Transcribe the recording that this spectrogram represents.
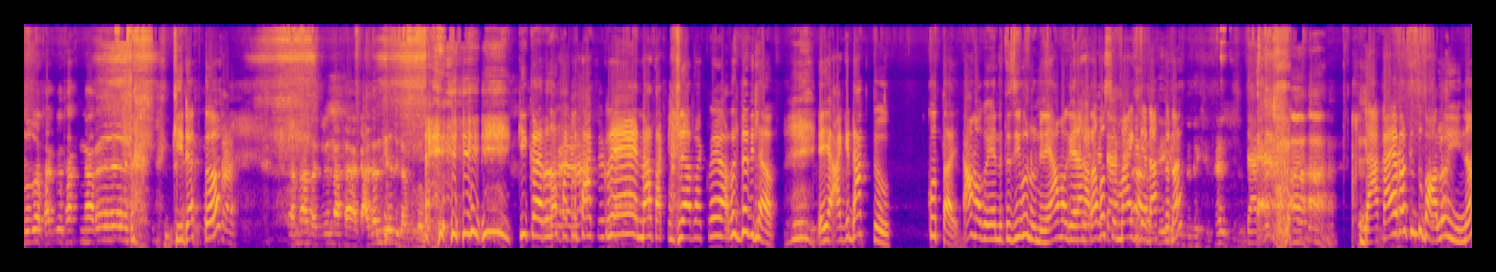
রোজা থাকলে থাক না রে কি ডাকতো না থাকলে না থাকগুলো কি কয় রোজা থাকলে থাকলে না থাকলে না থাকলে আদর দিলাম। এই আগে ডাকতো। কোথায় আমাকে এনে তো জীবন উনি নেই আমাকে এনে হারা বছর মাইক দিয়ে ডাকতো না। ডাকায় আবার কিন্তু ভালোই না।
